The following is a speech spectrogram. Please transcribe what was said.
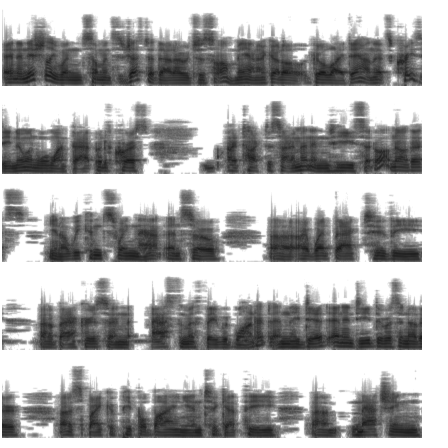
And initially, when someone suggested that, I was just, oh man, I gotta go lie down. That's crazy. No one will want that. But of course, I talked to Simon, and he said, oh no, that's you know we can swing that. And so uh, I went back to the uh, backers and asked them if they would want it, and they did. And indeed, there was another uh, spike of people buying in to get the um, matching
